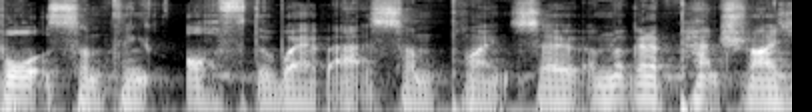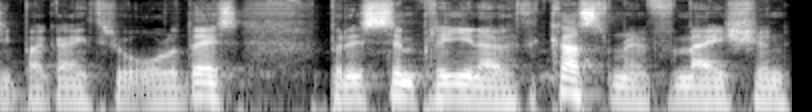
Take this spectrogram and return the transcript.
bought something off the web at some point. So I'm not going to patronize you by going through all of this, but it's simply, you know, the customer information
